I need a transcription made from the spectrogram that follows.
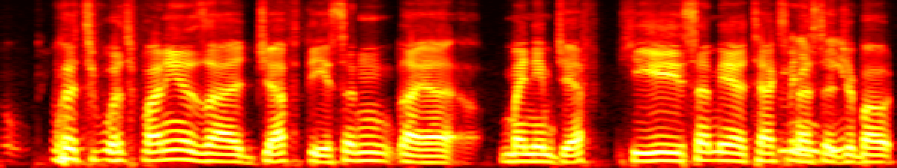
know. What's What's funny is uh, Jeff Thiessen, uh, my name Jeff. He sent me a text My message Jeff. about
